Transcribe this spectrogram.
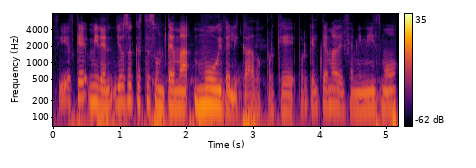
Sí, es que miren, yo sé que este es un tema muy delicado, porque, porque el tema del feminismo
